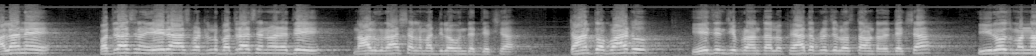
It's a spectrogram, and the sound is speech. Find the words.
అలానే భద్రాసనం ఏరియా హాస్పిటల్ భద్రాసనం అనేది నాలుగు రాష్ట్రాల మధ్యలో ఉంది అధ్యక్ష. దాంతోపాటు ఏజెన్సీ ప్రాంతాల్లో పేద ప్రజలు వస్తూ ఉంటారు అధ్యక్ష. ఈరోజు మొన్న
